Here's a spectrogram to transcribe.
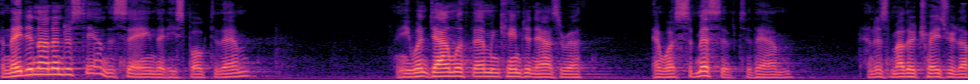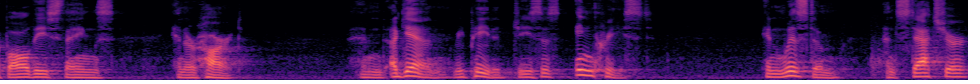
And they did not understand the saying that he spoke to them. And he went down with them and came to Nazareth and was submissive to them. And his mother treasured up all these things in her heart. And again, repeated, Jesus increased in wisdom and stature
